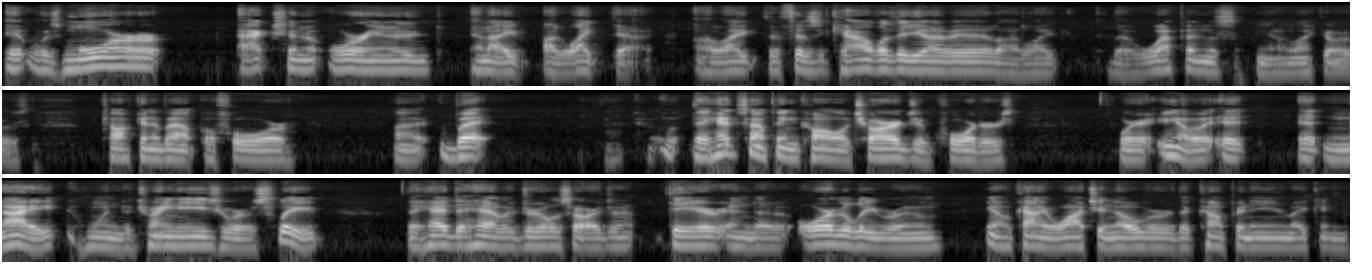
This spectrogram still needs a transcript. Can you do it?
It was more action oriented and I I liked that. I like the physicality of it. I like the weapons, you know, like I was talking about before. Uh, but they had something called a charge of quarters, where you know it at night when the trainees were asleep, they had to have a drill sergeant there in the orderly room, you know, kind of watching over the company and making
